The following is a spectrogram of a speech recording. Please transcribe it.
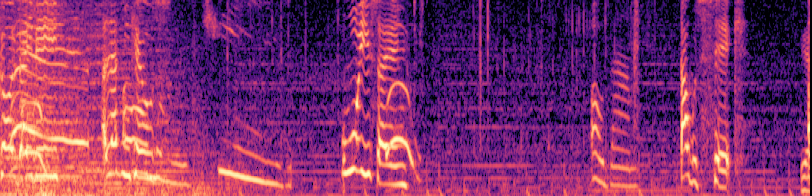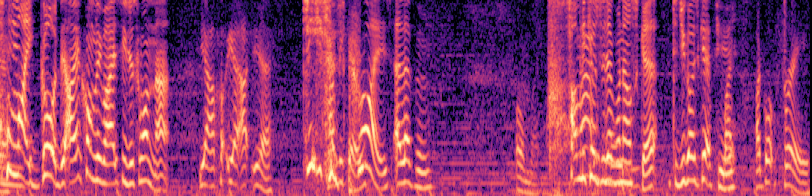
Go, baby. 11 kills. Jeez. What are you saying? Oh damn. That was sick. Yeah. Oh my god, I can't believe I actually just won that. Yeah. I Yeah. I- Yeah. Jesus? Christ. 11. Oh my. How many kills did everyone else get? Did you guys get a few? Like, I got three.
